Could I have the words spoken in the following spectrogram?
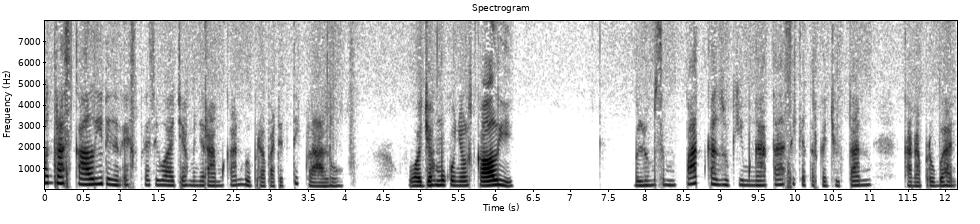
Kontras sekali dengan ekspresi wajah menyeramkan beberapa detik lalu. Wajahmu konyol sekali. Belum sempat Kazuki mengatasi keterkejutan karena perubahan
